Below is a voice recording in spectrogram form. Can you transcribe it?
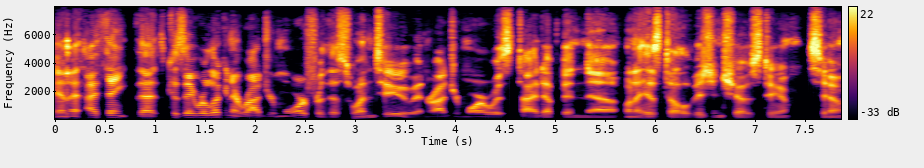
and I, I think that because they were looking at Roger Moore for this one too, and Roger Moore was tied up in uh, one of his television shows too. So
